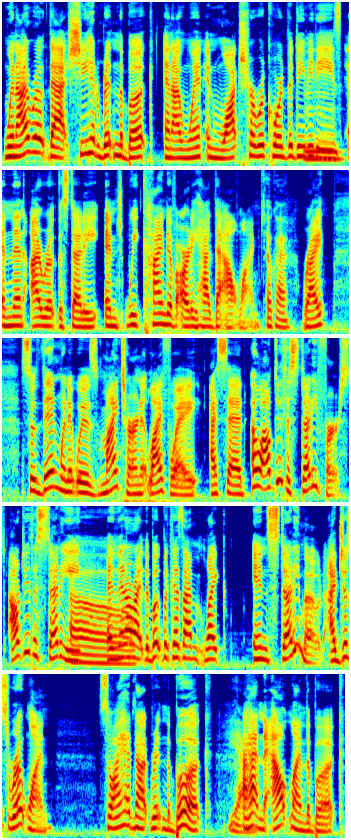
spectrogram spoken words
When I wrote that, she had written the book, and I went and watched her record the DVDs, Mm. and then I wrote the study, and we kind of already had the outline okay right? So then when it was my turn at Lifeway, I said, "Oh, I'll do the study first. I'll do the study and then I'll write the book because I'm like in study mode. I just wrote one." So I had not written the book. Yeah. I hadn't outlined the book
